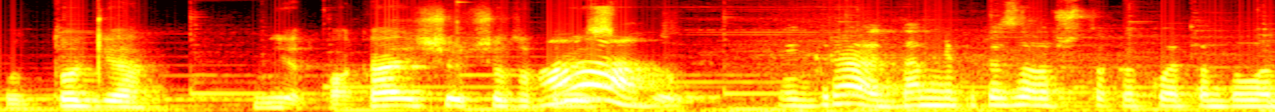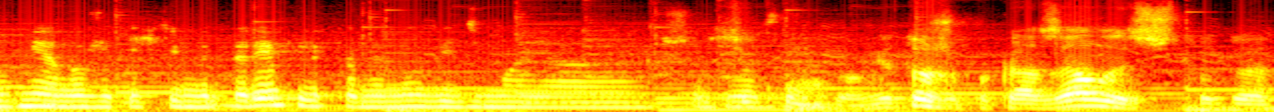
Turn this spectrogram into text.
В итоге... Нет, пока еще что-то А. происходит. Играют, да, мне показалось, что какой-то был обмен уже какими-то репликами, ну, видимо, я. Секунду. Мне тоже показалось, что-то...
